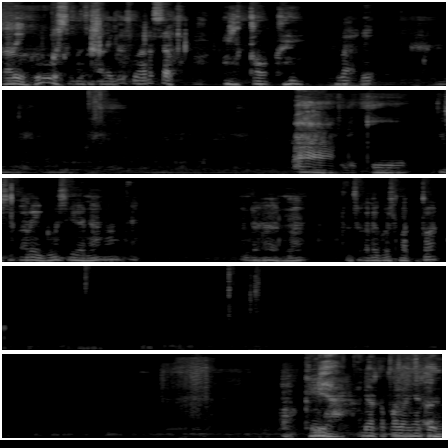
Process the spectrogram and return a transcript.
Sekaligus. Sekaligus meresep lekok mbak di ah dikit sekaligus ya nanti. Ada anak terus sekaligus metot. Oke. Iya ada kepalanya tuh.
